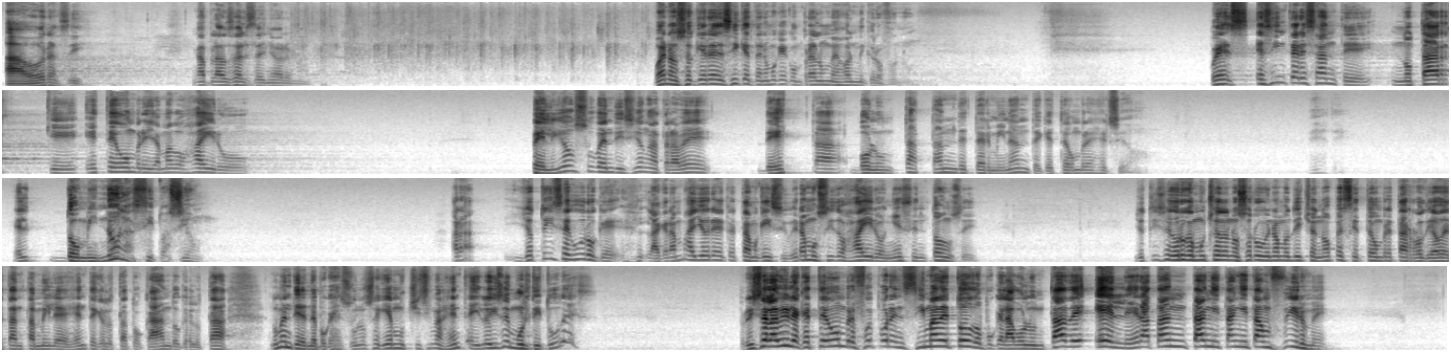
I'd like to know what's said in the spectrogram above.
Ahora sí. Un aplauso al Señor, hermano. Bueno, eso quiere decir que tenemos que comprar un mejor micrófono. Pues es interesante notar que este hombre llamado Jairo peleó su bendición a través de esta voluntad tan determinante que este hombre ejerció. Él dominó la situación. Ahora, yo estoy seguro que la gran mayoría de que estamos aquí, si hubiéramos sido Jairo en ese entonces, yo estoy seguro que muchos de nosotros hubiéramos dicho, no, pues si este hombre está rodeado de tantas miles de gente que lo está tocando, que lo está... ¿No me entiendes? Porque Jesús lo seguía muchísima gente, y lo hizo en multitudes. Pero dice la Biblia que este hombre fue por encima de todo, porque la voluntad de él era tan, tan y tan y tan firme,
